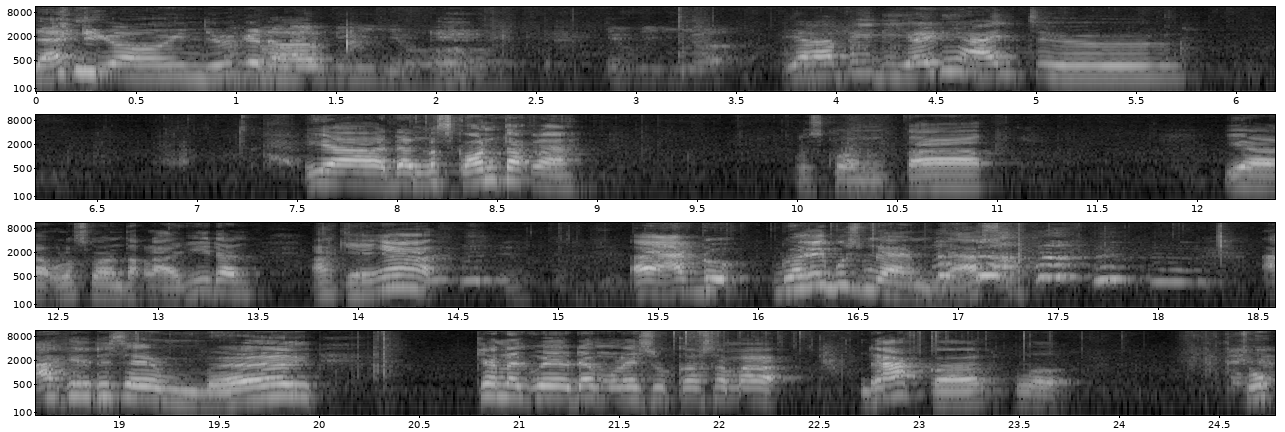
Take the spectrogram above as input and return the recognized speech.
Jangan ngomongin juga dong. Video. Video. Ya video ini hancur. Ya dan lost kontak lah. Lost kontak. Ya lost kontak lagi dan akhirnya eh aduh 2019 akhir Desember karena gue udah mulai suka sama drakor. Wow. Eh, Cuk.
